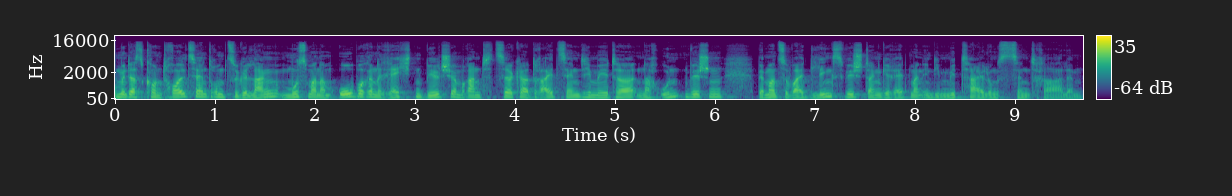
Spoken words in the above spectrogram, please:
Um in das Kontrollzentrum zu gelangen, muss man am oberen rechten Bildschirmrand circa 3 cm nach unten wischen. Wenn man zu weit links wischt, dann gerät man in die Mitteilungszentrale.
